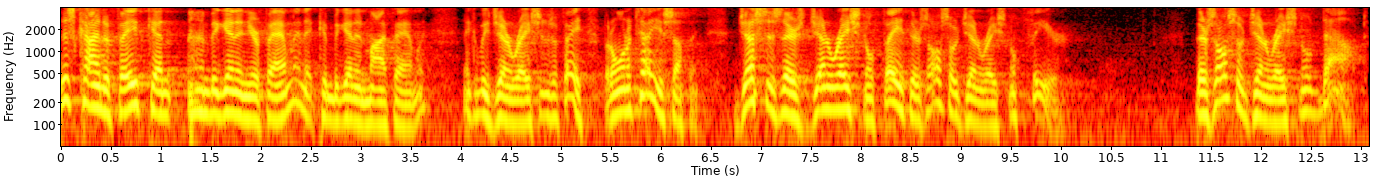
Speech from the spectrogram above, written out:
This kind of faith can begin in your family, and it can begin in my family. It can be generations of faith. But I want to tell you something. Just as there's generational faith, there's also generational fear. There's also generational doubt.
